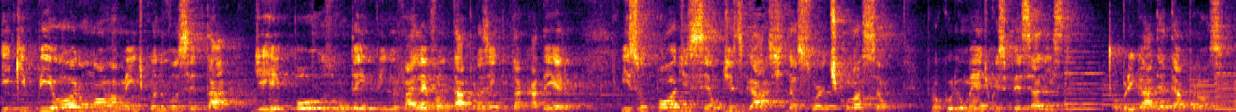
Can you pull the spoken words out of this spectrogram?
e que pioram novamente quando você está de repouso um tempinho, vai levantar, por exemplo, da cadeira, isso pode ser um desgaste da sua articulação. Procure um médico especialista. Obrigado e até a próxima.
